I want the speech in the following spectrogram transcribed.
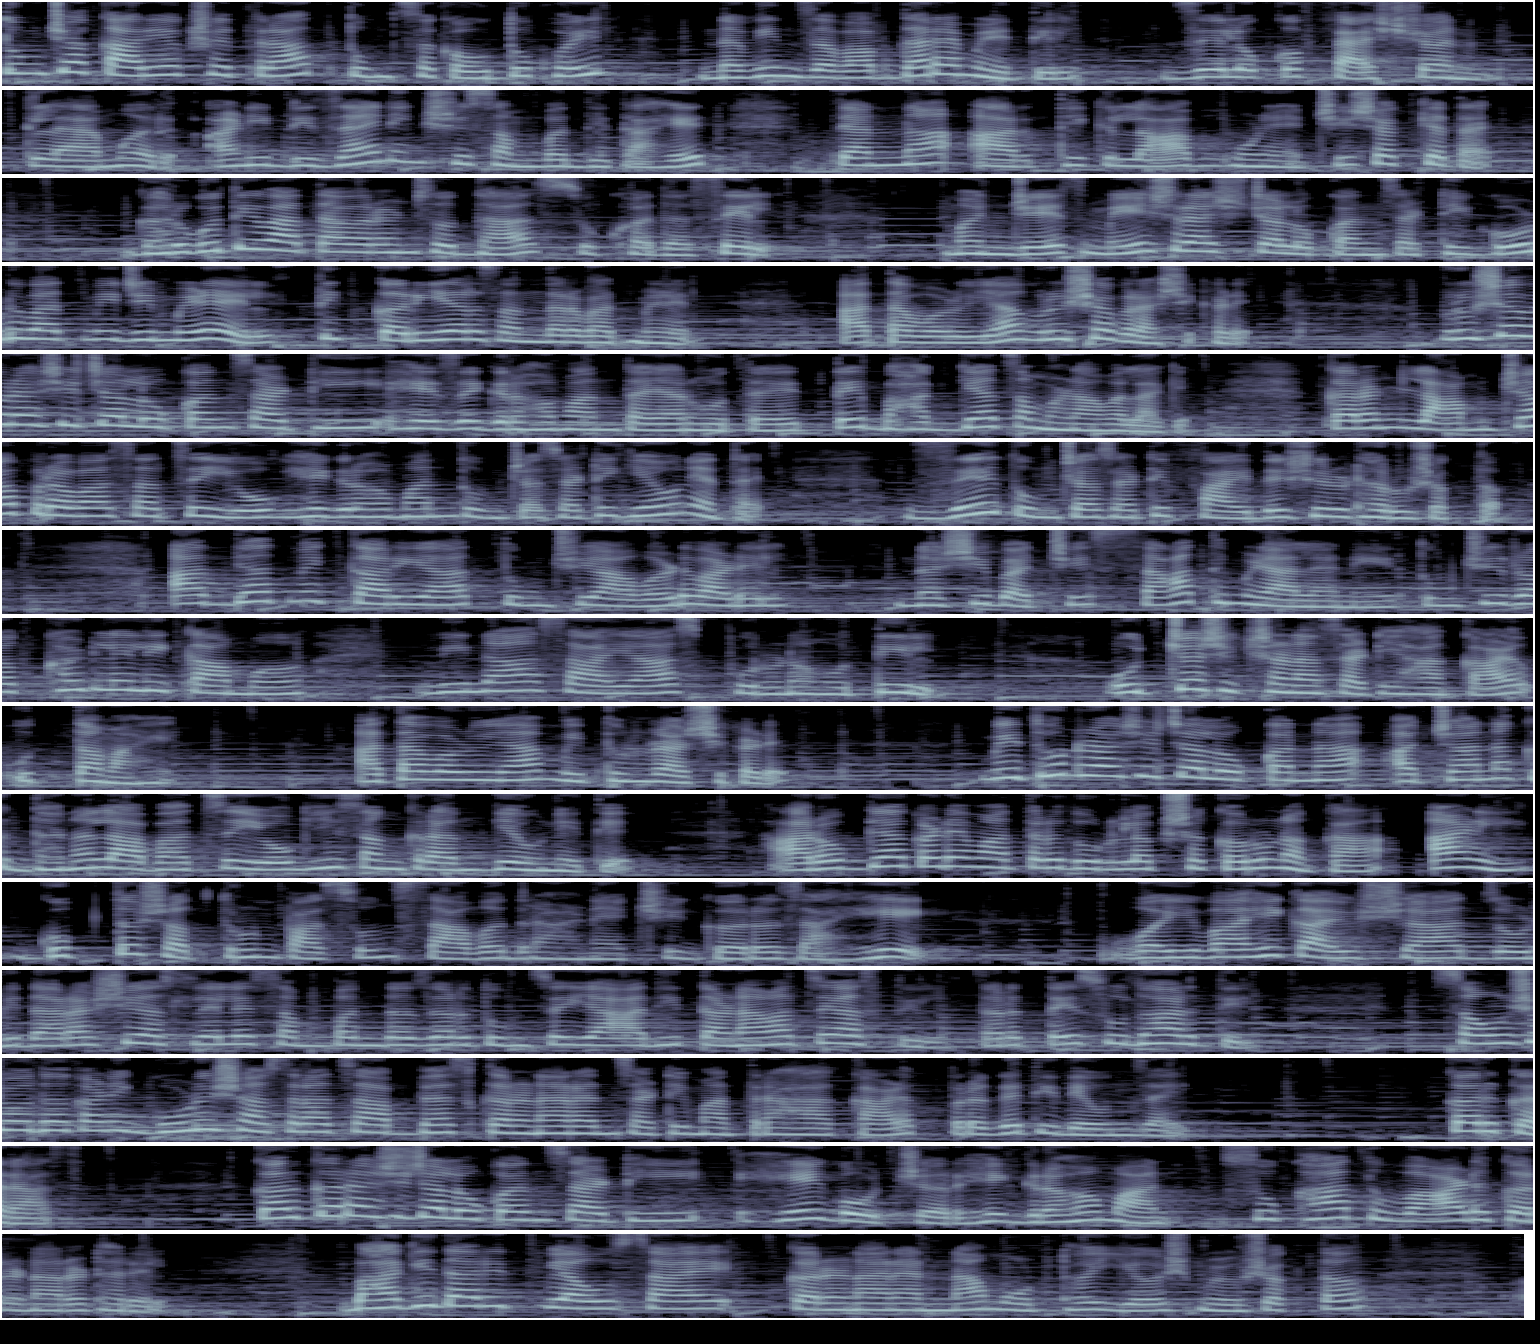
तुमच्या कार्यक्षेत्रात तुमचं कौतुक होईल. नवीन जबाबदाऱ्या मिळतील. जे लोक फॅशन ग्लॅमर आणि डिझायनिंगशी संबंधित आहेत त्यांना आर्थिक लाभ होण्याची शक्यता आहे. घरगुती वातावरण सुद्धा सुखद असेल. म्हणजेच मेष राशीच्या लोकांसाठी गोड बातमी जी मिळेल ती करिअर संदर्भात मिळेल. आता वळूया वृषभ राशीकडे. वृषभ राशीच्या लोकांसाठी हे जे ग्रहमान तयार होत आहे ते भाग्याचं म्हणावं लागेल. कारण लांबच्या प्रवासाचे योग हे ग्रहमान तुमच्यासाठी घेऊन येत आहे जे तुमच्यासाठी फायदेशीर ठरू शकतं. आध्यात्मिक कार्यात तुमची आवड वाढेल. नशिबाची साथ मिळाल्याने तुमची रखडलेली कामं विनासायास पूर्ण होतील. उच्च शिक्षणासाठी हा काळ उत्तम आहे. आता वळूया मिथुन राशीकडे. मिथुन राशीच्या लोकांना अचानक धनलाभाचे योग ही संक्रांत घेऊन येते. आरोग्याकडे मात्र दुर्लक्ष करू नका आणि गुप्त शत्रूंपासून सावध राहण्याची गरज आहे. वैवाहिक आयुष्यात जोडीदाराशी असलेले संबंध जर तुमचे याआधी तणावाचे असतील तर ते सुधारतील. संशोधक आणि गूढशास्त्राचा अभ्यास करणाऱ्यांसाठी मात्र हा काळ प्रगती देऊन जाईल. कर्करास. कर्कराशीच्या लोकांसाठी हे गोचर हे ग्रहमान सुखात वाढ करणारं ठरेल. भागीदारीत व्यवसाय करणाऱ्यांना मोठं यश मिळू शकतं.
